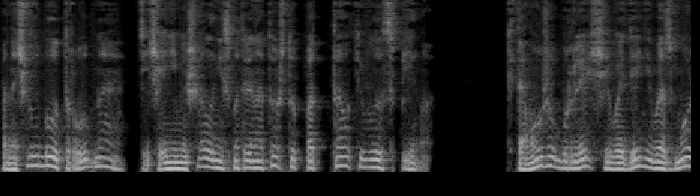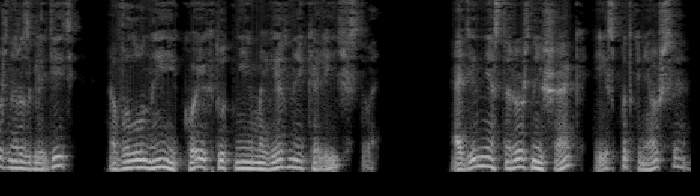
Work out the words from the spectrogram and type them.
Поначалу было трудно, течение мешало, несмотря на то, что подталкивало спину. К тому же в бурлящей воде невозможно разглядеть валуны, коих тут неимоверное количество. Один неосторожный шаг и споткнешься,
